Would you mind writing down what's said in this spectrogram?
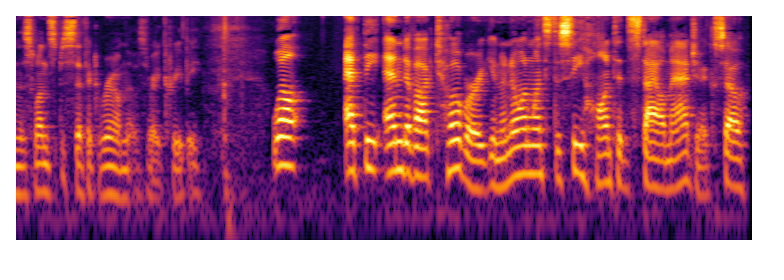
in this one specific room that was very creepy. Well, at the end of October, you know, no one wants to see haunted style magic. So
